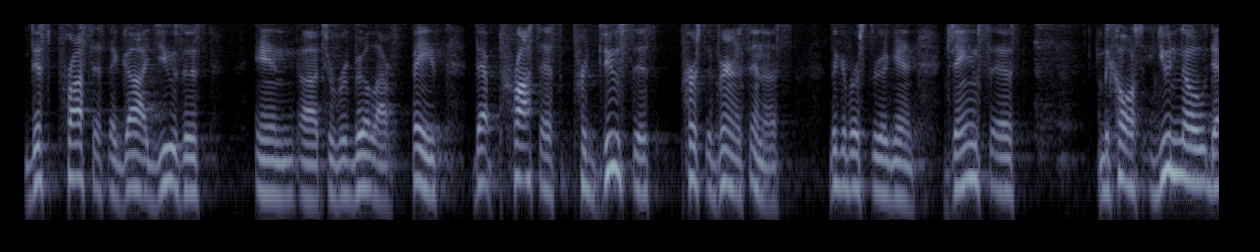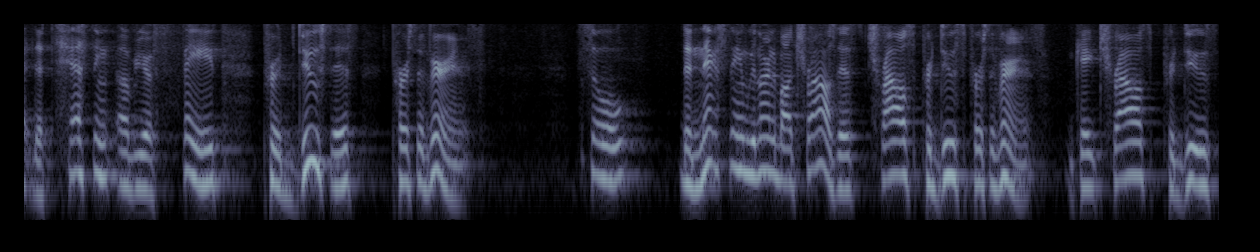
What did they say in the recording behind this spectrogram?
this process that God uses in, uh, to reveal our faith, that process produces perseverance in us. Look at verse 3 again. James says, Because you know that the testing of your faith produces perseverance. So, the next thing we learn about trials is trials produce perseverance. Okay, trials produce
